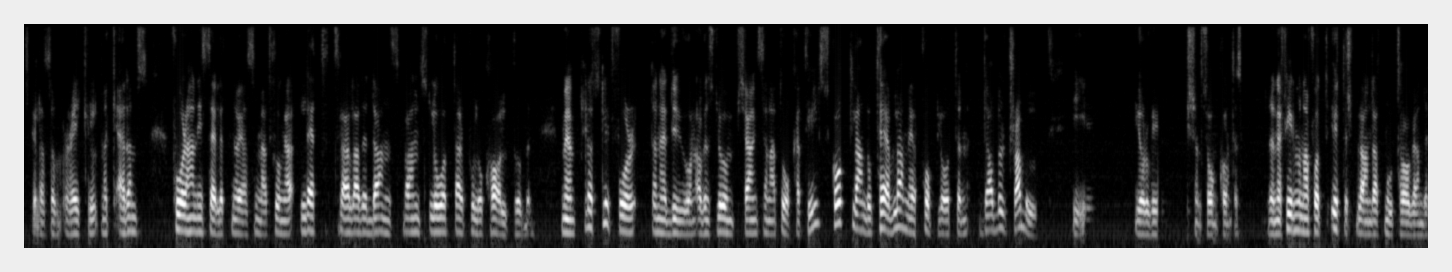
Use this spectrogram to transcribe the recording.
spelas av Rachel McAdams, får han istället nöja sig med att sjunga lätt trallade dansbandslåtar på lokalpubben. Men plötsligt får den här duon av en slump chansen att åka till Skottland och tävla med poplåten Double Trouble i Eurovision Song Contest. Den här filmen har fått ytterst blandat mottagande.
